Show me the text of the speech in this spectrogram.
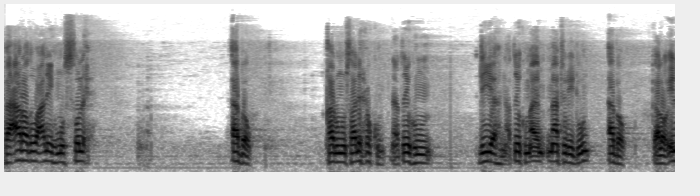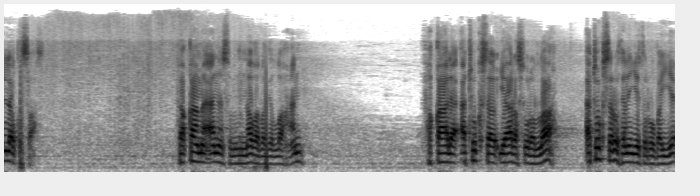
فعرضوا عليهم الصلح. أبوا. قالوا نصالحكم نعطيكم دية نعطيكم ما تريدون. أبوا. قالوا إلا القصاص. فقام أنس بن النضر رضي الله عنه فقال أتكسر يا رسول الله أتكسر ثنية الربيع؟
